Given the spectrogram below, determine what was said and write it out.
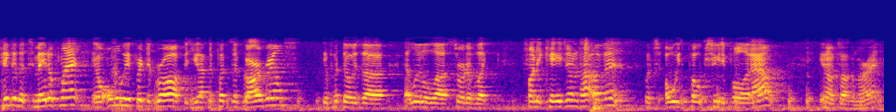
Think of the tomato plant. The only way for it to grow up is you have to put the guardrails. You put those uh, that little uh, sort of like funny cage on top of it, which always pokes you when you pull it out. You know what I'm talking about, right?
